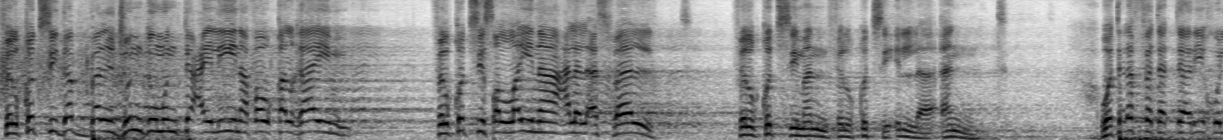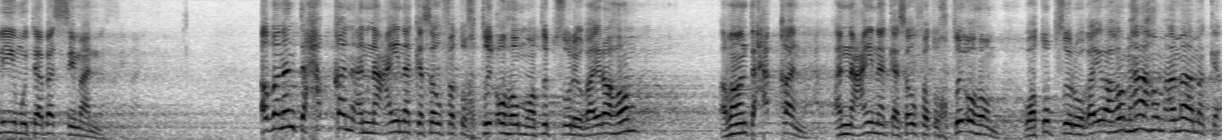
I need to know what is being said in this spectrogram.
في القدس دب الجند منتعلين فوق الغيم. في القدس صلينا على الأسفلت. في القدس من في القدس إلا أنت. وتلفت التاريخ لي متبسما. أظننت حقا أن عينك سوف تخطئهم وتبصر غيرهم؟ أظننت حقا أن عينك سوف تخطئهم وتبصر غيرهم؟ ها هم أمامك.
